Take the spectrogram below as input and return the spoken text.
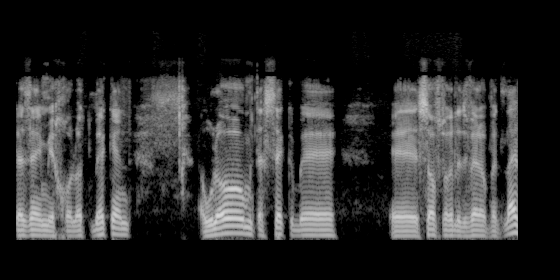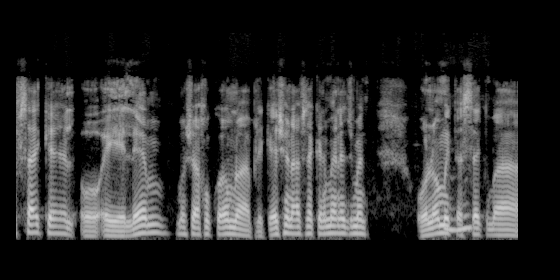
כזה עם יכולות backend, הוא לא מתעסק ב... אה, Software Development Life Cycle, או ALM, כמו שאנחנו קוראים לו, Application Life Cycle Management, הוא לא mm-hmm. מתעסק ב,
